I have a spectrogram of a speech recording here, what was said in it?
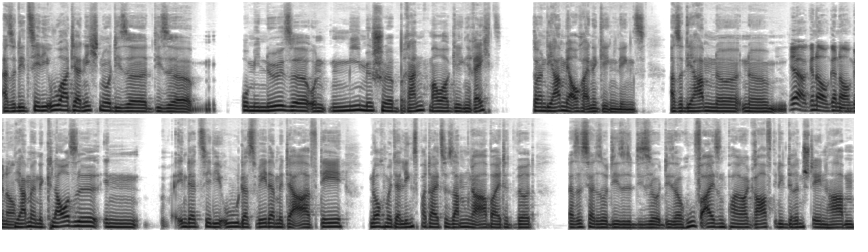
Also die CDU hat ja nicht nur diese, diese ominöse und mimische Brandmauer gegen rechts, sondern die haben ja auch eine gegen links. Also die haben eine, eine Ja, genau, genau, genau. die haben ja eine Klausel in, in der CDU, dass weder mit der AfD noch mit der Linkspartei zusammengearbeitet wird. Das ist ja so diese, diese, dieser Hufeisenparagraph, die die drinstehen haben.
